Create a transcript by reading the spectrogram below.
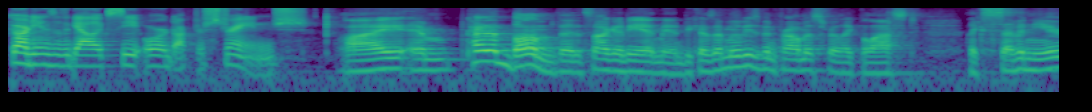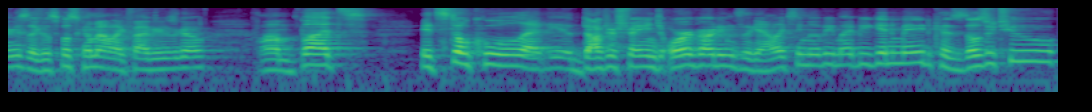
Guardians of the Galaxy or Doctor Strange. I am kind of bummed that it's not going to be Ant Man because that movie's been promised for like the last like seven years. Like it was supposed to come out like five years ago, um, but it's still cool that Doctor Strange or Guardians of the Galaxy movie might be getting made because those are two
